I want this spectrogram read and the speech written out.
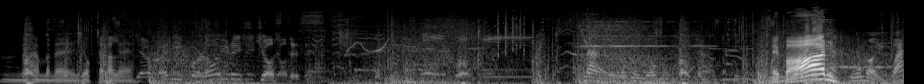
อืมถ้ามันได้ยกจักรแล้ Get ready for Irish justice. นั่งดูดูยกเหมือนกันไอ้ปอนดูหน่อยวะ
